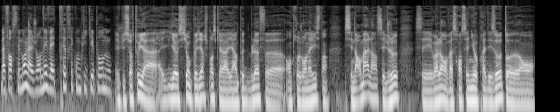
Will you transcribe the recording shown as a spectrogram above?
bah forcément, la journée va être très très compliquée pour nous. Et puis surtout, il y a, il y a aussi, on peut dire, je pense qu'il y, a un peu de bluff euh, entre journalistes. Hein. C'est normal, hein, c'est le jeu. C'est voilà, on va se renseigner auprès des autres en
